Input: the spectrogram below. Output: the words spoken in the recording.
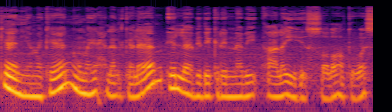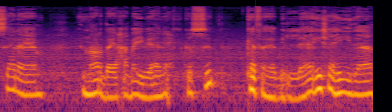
كان يا مكان وما يحلى الكلام إلا بذكر النبي عليه الصلاة والسلام. النهاردة يا حبايبي هنحكي قصة كفى بالله شهيدا.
